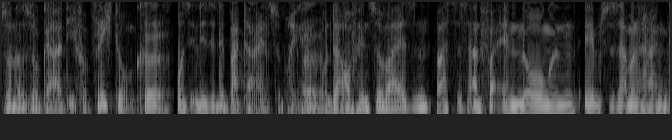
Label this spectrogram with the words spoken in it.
sondern sogar die Verpflichtung, hm. uns in diese Debatte einzubringen hm. und darauf hinzuweisen, was es an Veränderungen im Zusammenhang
